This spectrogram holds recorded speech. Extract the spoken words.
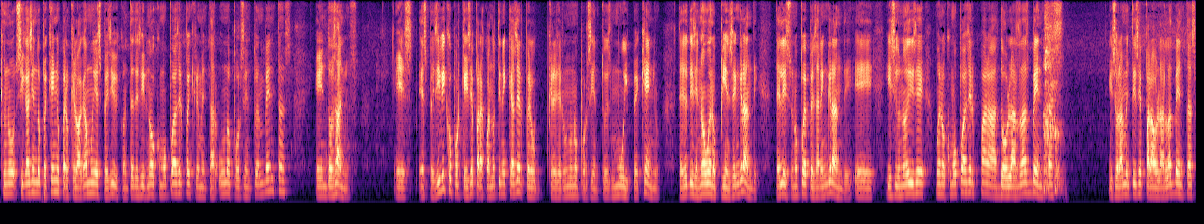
que uno siga siendo pequeño, pero que lo haga muy específico. Entonces decir, no, ¿cómo puedo hacer para incrementar 1% en ventas en dos años? Es específico porque dice para cuándo tiene que hacer, pero crecer un 1% es muy pequeño. Entonces dicen, no, bueno, piensa en grande. Entonces listo, uno puede pensar en grande. Eh, y si uno dice, bueno, ¿cómo puedo hacer para doblar las ventas? Y solamente dice para doblar las ventas,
